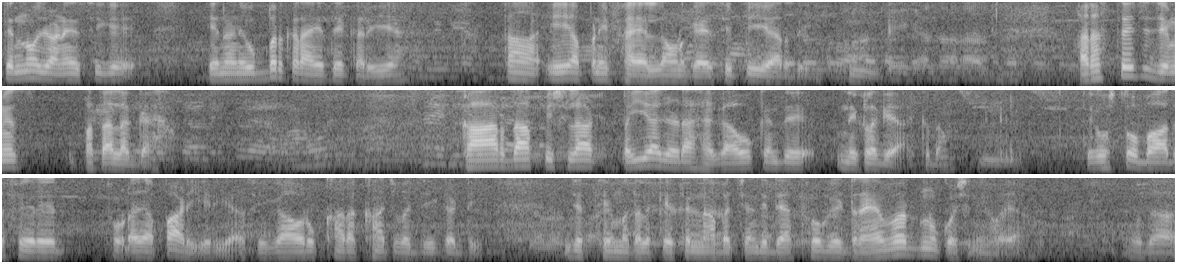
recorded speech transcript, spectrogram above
ਤਿੰਨੋਂ ਜਾਣੇ ਸੀਗੇ। ਇਹਨਾਂ ਨੇ ਉੱਬਰ ਕਿਰਾਏ ਤੇ ਕਰੀ ਆ। ਤਾਂ ਇਹ ਆਪਣੀ ਫਾਈਲ ਲਾਉਣ ਗਏ ਸੀ ਪੀਆਰ ਦੀ। ਰਸਤੇ 'ਚ ਜਿਵੇਂ ਪਤਾ ਲੱਗਾ, ਕਾਰ ਦਾ ਪਿਛਲਾ ਪਹੀਆ ਜਿਹੜਾ ਹੈਗਾ, ਉਹ ਕਹਿੰਦੇ ਨਿਕਲ ਗਿਆ ਇੱਕਦਮ। ਤੇ ਉਸ ਤੋਂ ਬਾਅਦ ਫਿਰ ਇਹ ਥੋੜਾ ਜਿਹਾ ਪਹਾੜੀ ਏਰੀਆ ਸੀਗਾ ਔਰ ਰੁੱਖਾਂ ਰੱਖਾਂ 'ਚ ਵੱਜੀ ਗੱਡੀ, ਜਿੱਥੇ ਮਤਲਬ ਕਿ ਤਿੰਨਾਂ ਬੱਚਿਆਂ ਦੀ ਡੈਥ ਹੋ ਗਈ। ਡਰਾਈਵਰ ਨੂੰ ਕੁਝ ਨਹੀਂ ਹੋਇਆ। ਉਹਦਾ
